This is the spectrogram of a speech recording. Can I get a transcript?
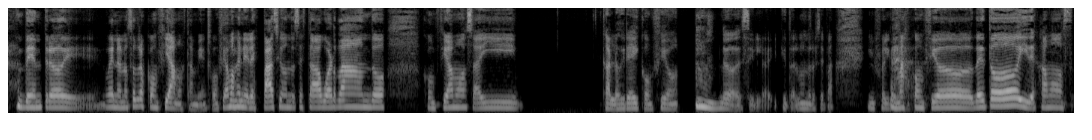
dentro de, bueno, nosotros confiamos también, confiamos en el espacio donde se estaba guardando, confiamos ahí, Carlos Grey confió, debo decirlo y que todo el mundo lo sepa, y fue el que más confió de todo y dejamos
